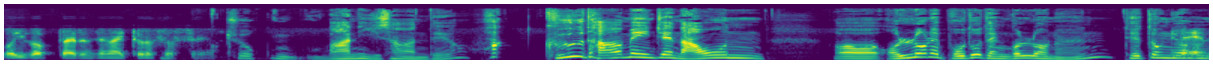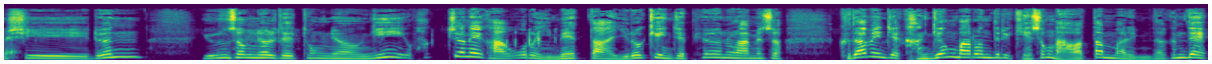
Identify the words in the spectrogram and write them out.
어이가 없다 이런 생각이 들었었어요. 조금 많이 이상한데요. 확 그 다음에 이제 나온 어 언론에 보도된 걸로는 대통령실은 윤석열 대통령이 확전의 각오로 임했다 이렇게 이제 표현을 하면서 그 다음에 이제 강경 발언들이 계속 나왔단 말입니다. 근데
